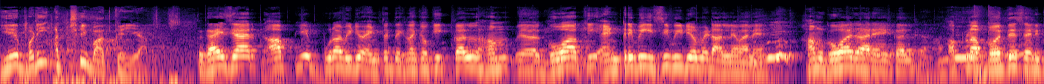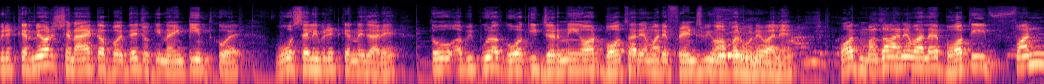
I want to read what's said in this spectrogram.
ये बड़ी अच्छी बात कही आप तो गाइज़ यार, आप ये पूरा वीडियो एंड तक देखना क्योंकि कल हम गोवा की एंट्री भी इसी वीडियो में डालने वाले हैं। हम गोवा जा रहे हैं कल, अपना बर्थडे सेलिब्रेट करने और शनाया का बर्थडे जो कि 19th को है, वो सेलिब्रेट करने जा रहे हैं। तो अभी पूरा गोवा की जर्नी और बहुत सारे हमारे फ्रेंड्स भी वहाँ पर होने वाले हैं। बहुत मज़ा आने वाला है, बहुत ही फन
